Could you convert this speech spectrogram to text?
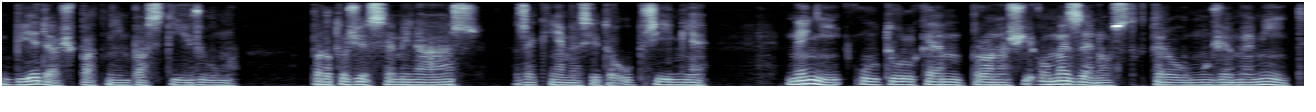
Běda špatným pastýřům, protože seminář, řekněme si to upřímně, není útulkem pro naši omezenost, kterou můžeme mít.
